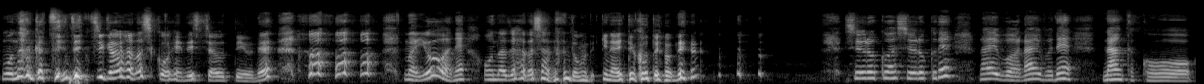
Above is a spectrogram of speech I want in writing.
もうなんか全然違う話後編でしちゃうっていうね。まあ、要はね、同じ話は何度もできないってことよね。収録は収録で、ライブはライブで、なんかこ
